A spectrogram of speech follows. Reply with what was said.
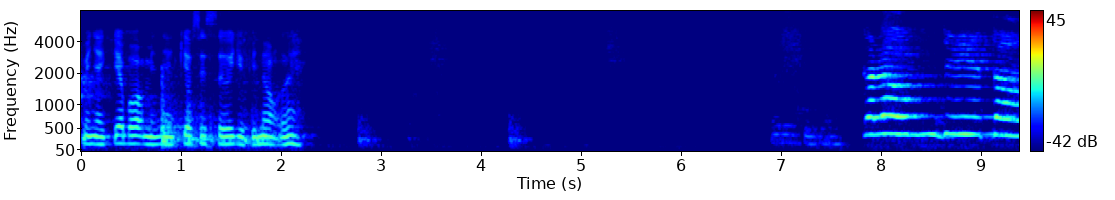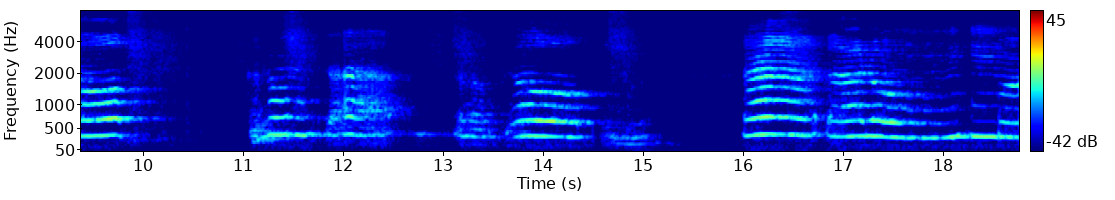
แม่ใหญ่เกี้ยวบ่แม่ใหญ่เกี้ยวซื้อๆอยู่พี่น้องเอ้ยกระลมดีตกกระลมกะกระลมโตกระลมมา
